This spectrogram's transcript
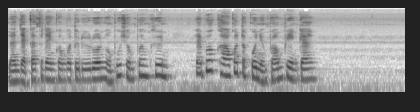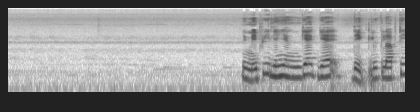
หลังจากการแสดงความกระตือรือร้นของผู้ชมเพิ่มขึ้น และพวกเขาก็ตะโกนอย่างพร้อมเพรียงกันหนึ่งในพี่เลี้ยงยังแยกแยะเด็กลึกลับที่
